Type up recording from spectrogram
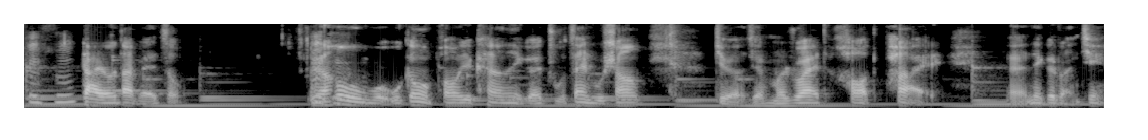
嗯哼。大摇大摆走，然后我我跟我朋友就看到那个主赞助商，就叫什么 Red Hot Pie，呃，那个软件，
